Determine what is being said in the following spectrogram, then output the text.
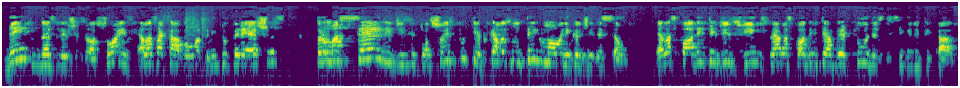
dentro das legislações, elas acabam abrindo brechas para uma série de situações. Por quê? Porque elas não têm uma única direção. Elas podem ter desvios, né? elas podem ter aberturas de significado.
